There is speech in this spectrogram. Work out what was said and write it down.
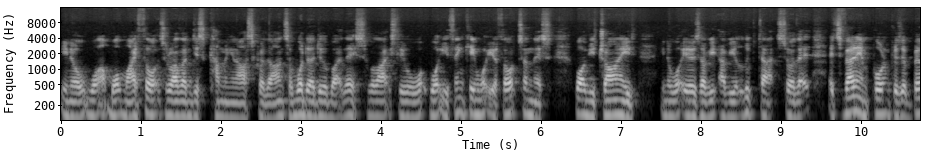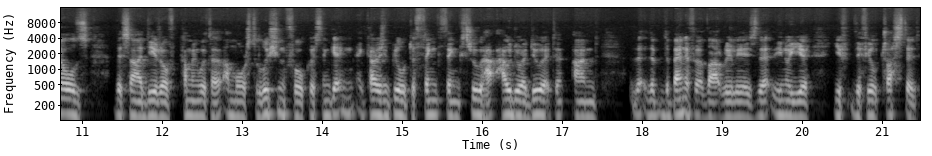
you know, what what my thoughts rather than just coming and ask for the answer. What do I do about this? Well, actually, well, what, what are you thinking? What are your thoughts on this? What have you tried? You know, what areas have you have you looked at? So that it's very important because it builds this idea of coming with a, a more solution focused and getting encouraging people to think things through. How, how do I do it? And the, the, the benefit of that really is that you know you you they feel trusted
